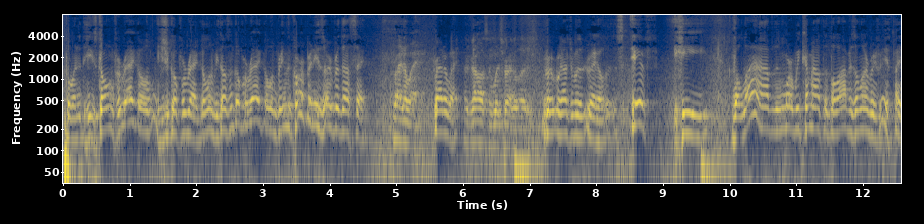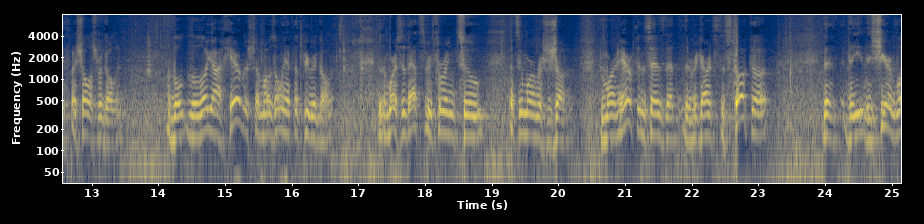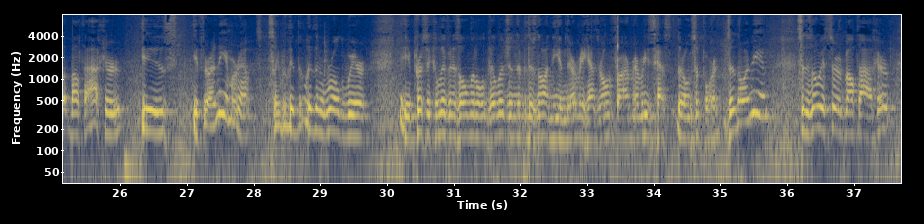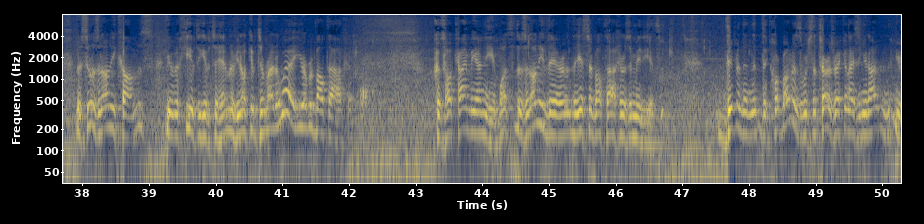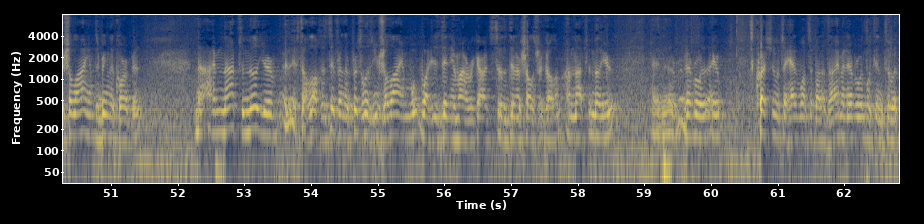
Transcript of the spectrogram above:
But when he's going for regal, he should go for regal. And if he doesn't go for regal and bring the korban, he's over the say. Right away. Right away. Regardless of which regal it is. Regardless of regal is. If he the lav, the more we come out that the lav is only if by, by shalosh regalim. The lo yacher l'shama is only after three regalim. But the more so that's referring to that's the more in Rosh Hashanah. The more in Erechim says that in regards to staka, the the, the shear of Baal Ta'achir is if there are aniyim around. So we live, live, in a world where a person can live in his own little village and there's no aniyim there. Everybody has their own farm. Everybody has their own support. There's no aniyim. So there's always sort of Baal. But as soon as an ani comes, you have a chiv to give it to him. And if you don't give it to him right away, you're over Baal Ta'achir. Because Hakayim Aniyim. Once there's an ani there, the Yisr Baal Ta'achir is immediate different than the, the korbanos, which the Torah is recognizing you're not in Yerushalayim to bring the korban. Now, I'm not familiar if the halach is different. The person lives in Yerushalayim. What is din in regards to the din of shalosh regalim? I'm not familiar. I never, I, it's a question which I had once upon a time. I never would look into it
